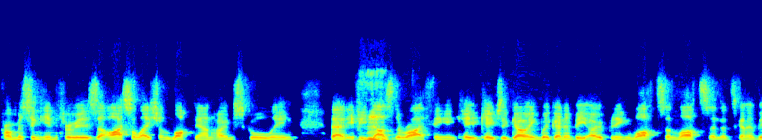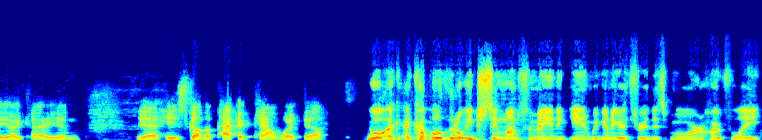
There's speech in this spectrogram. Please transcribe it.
promising him through his isolation, lockdown, homeschooling that if he hmm. does the right thing and keep, keeps it going, we're going to be opening lots and lots, and it's going to be okay. And yeah, he's got the packet count worked out. Well, a, a couple of little interesting ones for me, and again, we're going to go through this more, and hopefully,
